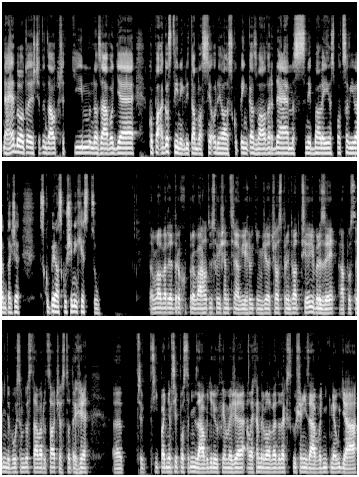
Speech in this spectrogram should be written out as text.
ne, bylo to ještě ten závod předtím na závodě Copa Agostini, kdy tam vlastně odjela skupinka s Valverdem, s Nibalim, s Pocovívem, takže skupina zkušených jezdců. Tam Valverde trochu prováhl tu svoji šanci na výhru tím, že začal sprintovat příliš brzy a poslední dobou jsem dostával docela často, takže eh, tři, případně při posledním závodě doufáme, že Alejandro Valverde tak zkušený závodník neudělá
